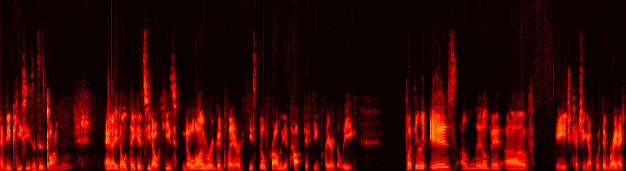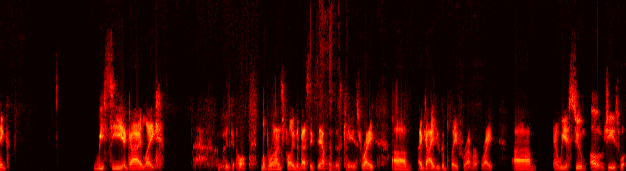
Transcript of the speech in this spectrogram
MVP seasons is gone. And I don't think it's, you know, he's no longer a good player. He's still probably a top 15 player in the league. But there is a little bit of age catching up with him, right? I think we see a guy like who's well, LeBron's probably the best example in this case, right? Um, a guy who can play forever, right? Um, and we assume, oh, geez, well,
